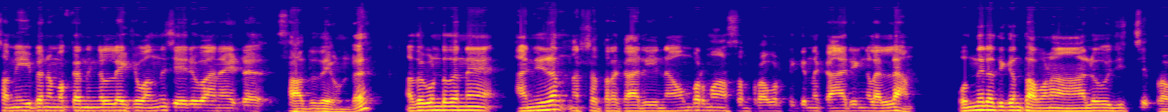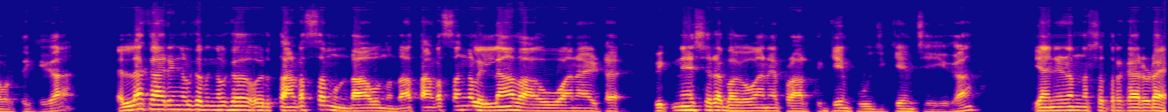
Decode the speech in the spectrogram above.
സമീപനമൊക്കെ നിങ്ങളിലേക്ക് വന്നു ചേരുവാനായിട്ട് സാധ്യതയുണ്ട്. അതുകൊണ്ട് തന്നെ അനിഴം നക്ഷത്രക്കാർ ഈ നവംബർ മാസം പ്രവർത്തിക്കുന്ന കാര്യങ്ങളെല്ലാം ഒന്നിലധികം തവണ ആലോചിച്ച് പ്രവർത്തിക്കുക. എല്ലാ കാര്യങ്ങൾക്കും നിങ്ങൾക്ക് ഒരു തടസ്സം ഉണ്ടാവുന്നുണ്ട് ആ തടസ്സങ്ങൾ ഇല്ലാതാവുവാനായിട്ട് വിഘ്നേശ്വര ഭഗവാനെ പ്രാർത്ഥിക്കുകയും പൂജിക്കുകയും ചെയ്യുക. ഈ അനിഴം നക്ഷത്രക്കാരുടെ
